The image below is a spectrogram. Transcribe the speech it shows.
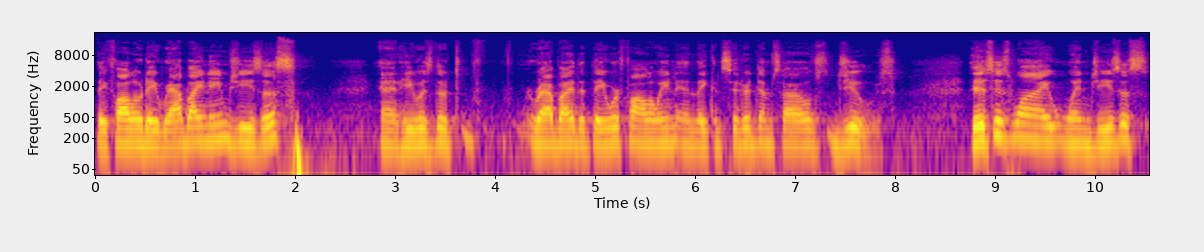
They followed a rabbi named Jesus, and he was the rabbi that they were following, and they considered themselves Jews. This is why when Jesus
